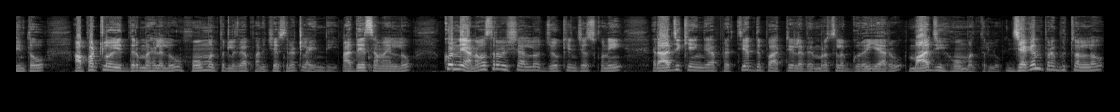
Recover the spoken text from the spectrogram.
దీంతో అప్పట్లో ఇద్దరు మహిళలు హోంమంత్రులుగా పనిచేసినట్లయింది. అదే సమయంలో కొన్ని అనవసర విషయాల్లో జోక్యం చేసుకుని రాజకీయంగా ప్రత్యర్థి పార్టీల విమర్శలకు గురయ్యారు. మాజీ హోంమంత్రులు. జగన్ ప్రభుత్వంలో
